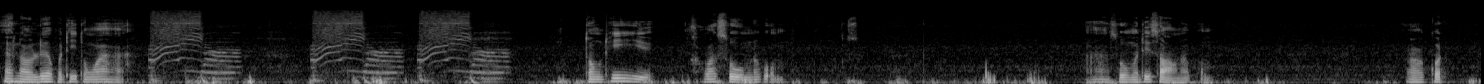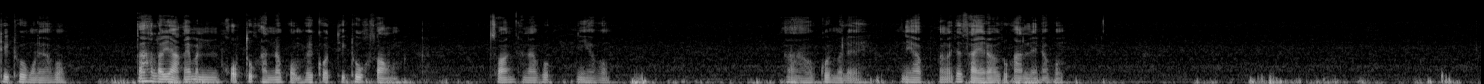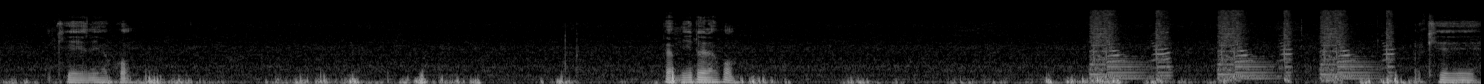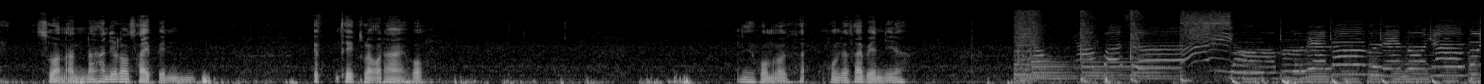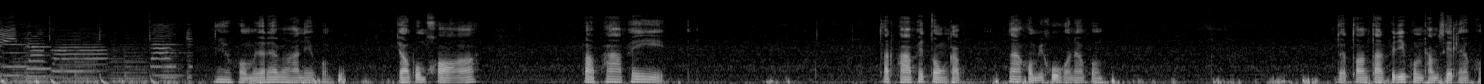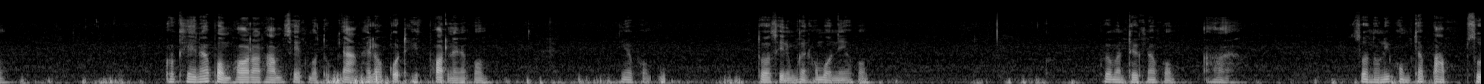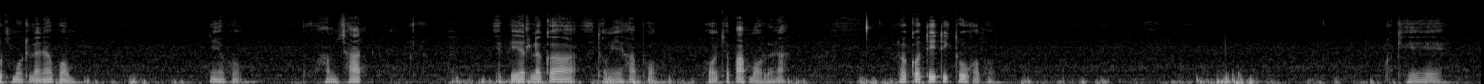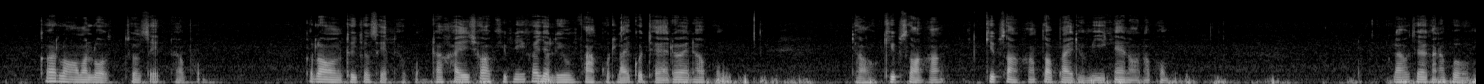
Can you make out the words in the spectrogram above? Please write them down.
ให้เราเลือกมาที่ตรงว่า ตรงที่คำว่าซูมนะผมซูมมาที่สองนะผมเรากดติ๊กถูกเลยครับผม ถ้าเราอยากให้มันครบทุกอันนะผมให้กดติ๊กถูกสองซ้อนกันนะผมนี่ครับผม อ่ากดมาเลย นี่ครับ มันก็จะใส่เราทุกอันเลยนะผม โอเคนี่ครับผม แบบนี้เลยนะครับผมโอเค ส่วนอันหน้านี้เราใส่เป็นเอฟเฟกเราก็ได้ครับผมนี่ผมเราผมจะใส่เป็นนี้นะ นี่ครับผมจะได้ประมาณนี้ผมเดี๋ยวผมขอ ปรับภาพให้ ตัดภาพให้ตรงกับหน้าของมิคูก่อนนะผมเดี๋ยวตอนตัดไปที่ผมทำเสร็จแล้วผม โอเคนะผมพอเราทำเสร็จหมดทุกอย่างให้เรากด Export เลยนะผมนี่ครับผม ตัวสีน้ำเงินข้างบนนี้ครับผม เพื่อบันทึกนะผม อ่า ส่วนตรงนี้ผมจะปรับสุดหมดเลยนะผม นี่ครับผมความชัด FPS แล้วก็ตรงนี้ครับผมผมจะปรับหมดเลยนะ แล้วกดที่ติ๊กถูกครับผมโอเค ก็รอมาโหลดจนเสร็จนะครับผมก็รอบันทึกจนเสร็จนะครับผม ถ้าใครชอบคลิปนี้ก็อย่าลืมฝากกดไลค์กดแชร์ด้วยนะครับผม เดี๋ยวคลิปสอนครั้งคลิปสอนครั้งต่อไปเดี๋ยวมีอีกแน่นอนครับผม แล้วเจอกันครับผม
